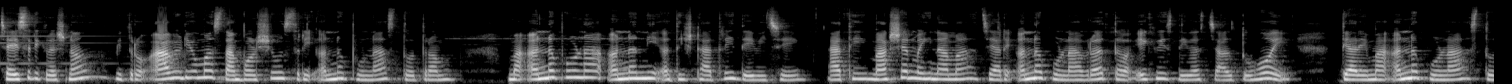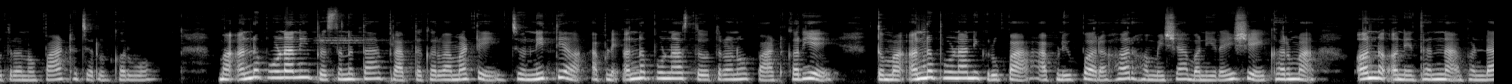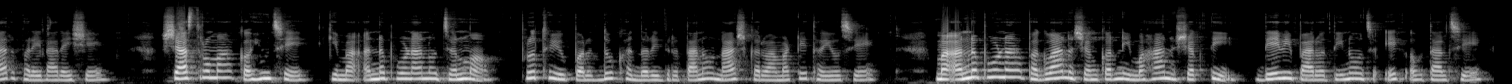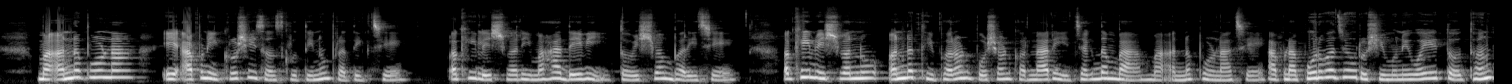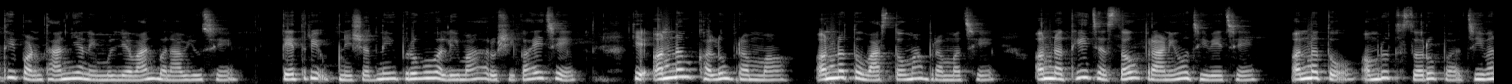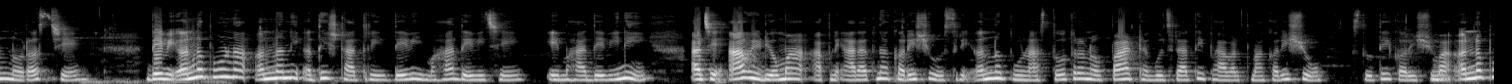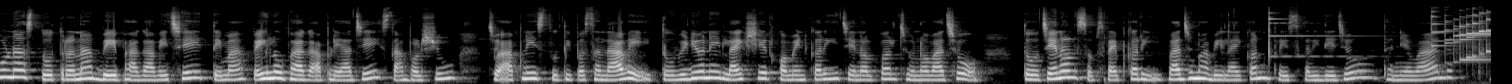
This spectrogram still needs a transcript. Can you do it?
જય શ્રી કૃષ્ણ. મિત્રો, આ વિડીયોમાં સાંભળશું શ્રી અન્નપૂર્ણા સ્તોત્રમ. માં અન્નપૂર્ણા અન્નની અધિષ્ઠાત્રી દેવી છે. આથી માક્ષર મહિનામાં જ્યારે અન્નપૂર્ણા વ્રત એકવીસ દિવસ ચાલતું હોય, ત્યારે માં અન્નપૂર્ણા સ્તોત્રનો પાઠ જરૂર કરવો. માં અન્નપૂર્ણાની પ્રસન્નતા પ્રાપ્ત કરવા માટે જો નિત્ય આપણે અન્નપૂર્ણા સ્તોત્રનો પાઠ કરીએ, તો માં અન્નપૂર્ણાની કૃપા આપણી ઉપર હર હંમેશા બની રહેશે. ઘરમાં અન્ન અને ધનના ભંડાર ભરેલા રહેશે. શાસ્ત્રોમાં કહ્યું છે કે માં અન્નપૂર્ણાનો જન્મ પૃથ્વી ઉપર દુઃખ, દરિદ્રતાનો નાશ કરવા માટે થયો છે. માં અન્નપૂર્ણા ભગવાન શંકરની મહાન શક્તિ દેવી પાર્વતીનો જ એક અવતાર છે. માં અન્નપૂર્ણા એ આપણી કૃષિ સંસ્કૃતિનું પ્રતીક છે. અખિલેશ્વરી મહાદેવી તો વિશ્વંભરી છે. અખિલ વિશ્વનું અન્નથી ભરણ પોષણ કરનારી જગદંબા માં અન્નપૂર્ણા છે. આપણા પૂર્વજો ઋષિમુનિઓએ તો ધનથી પણ ધાન્યને મૂલ્યવાન બનાવ્યું છે. તેત્રી ઉપનિષદની ભૃગુવલીમાં ઋષિ કહે છે કે, અન્નમ ખલુ બ્રહ્મ, અન્ન તો વાસ્તવમાં બ્રહ્મ છે. અન્નથી જ સૌ પ્રાણીઓ જીવે છે. અન્ન તો અમૃત સ્વરૂપ જીવનનો રસ છે. દેવી અન્નપૂર્ણા અન્નની અધિષ્ઠાત્રી દેવી મહાદેવી છે. એ મહાદેવીની આજે આ વિડીયોમાં આપણે આરાધના કરીશું. શ્રી અન્નપૂર્ણા સ્તોત્રનો પાઠ ગુજરાતી ભાવાર્થમાં કરીશું. સ્તુતિ કરીશું. માં અન્નપૂર્ણા સ્તોત્રના બે ભાગ આવે છે. તેમાં પહેલો ભાગ આપણે આજે સાંભળશું. જો આપને સ્તુતિ પસંદ આવે તો વિડીયોને લાઇક શેર, કોમેન્ટ કરી ચેનલ પર જો નવા છો તો ચેનલ સબસ્ક્રાઈબ કરી બાજુમાં બે લાઇકન પ્રેસ કરી દેજો. ધન્યવાદ.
